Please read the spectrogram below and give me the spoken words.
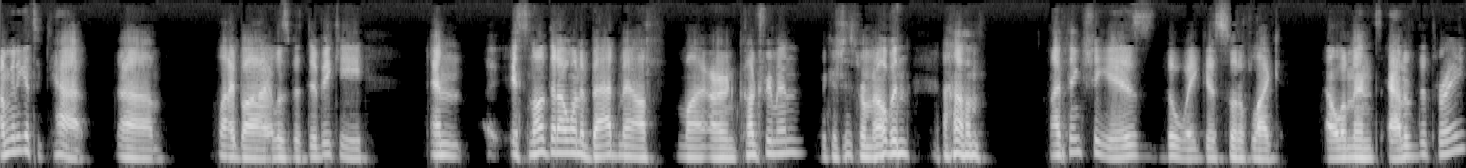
I'm gonna get to Kat, um, played by Elizabeth Debicki, and it's not that I want to badmouth my own countrymen because she's from Melbourne. Um, I think she is the weakest sort of like element out of the three,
